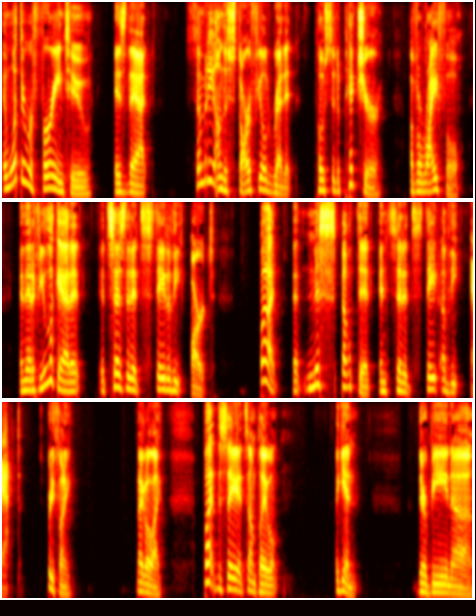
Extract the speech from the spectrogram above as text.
And what they're referring to is that somebody on the Starfield Reddit posted a picture of a rifle, and that if you look at it, it says that it's state of the art, but it misspelt it and said it's state of the at. It's pretty funny. Not gonna lie. But to say it's unplayable, again, they're being uh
